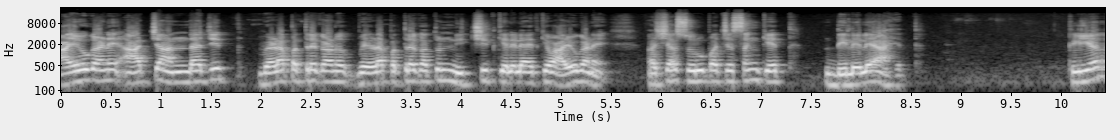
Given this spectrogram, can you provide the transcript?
आयोगाने आजच्या अंदाजित वेळापत्रका वेळापत्रकातून निश्चित केलेले आहेत किंवा आयोगाने अशा स्वरूपाचे संकेत दिलेले आहेत. क्लिअर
